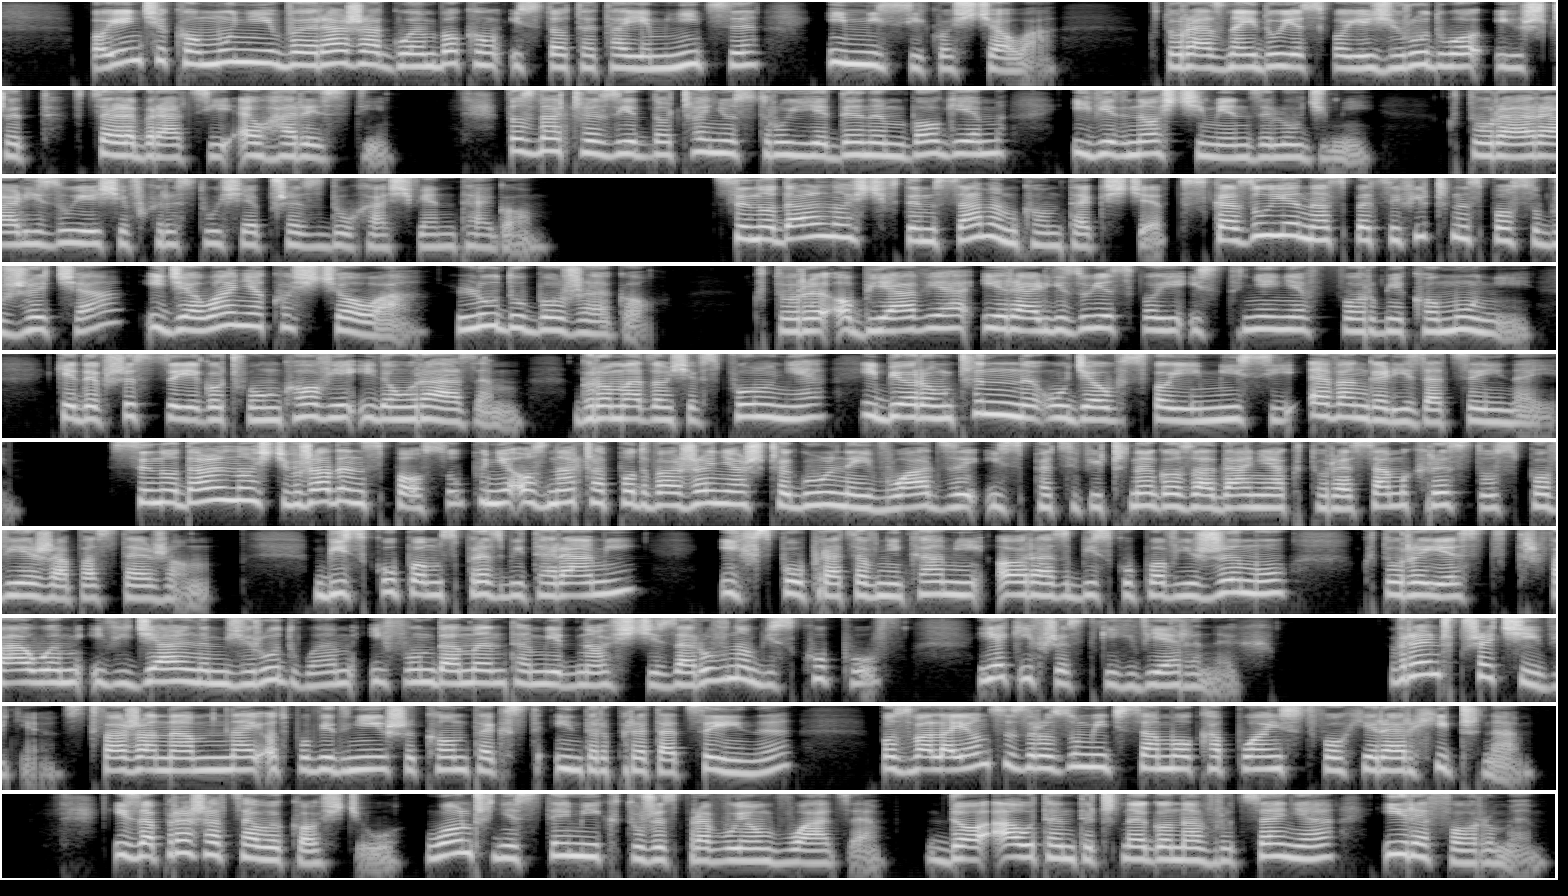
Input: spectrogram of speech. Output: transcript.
pojęcie komunii wyraża głęboką istotę tajemnicy i misji Kościoła, która znajduje swoje źródło i szczyt celebracji Eucharystii, to znaczy zjednoczeniu z trójjedynym Bogiem i w jedności między ludźmi, która realizuje się w Chrystusie przez Ducha Świętego. Synodalność w tym samym kontekście wskazuje na specyficzny sposób życia i działania Kościoła, ludu Bożego, który objawia i realizuje swoje istnienie w formie komunii, kiedy wszyscy jego członkowie idą razem, gromadzą się wspólnie i biorą czynny udział w swojej misji ewangelizacyjnej. Synodalność w żaden sposób nie oznacza podważenia szczególnej władzy i specyficznego zadania, które sam Chrystus powierza pasterzom, biskupom z prezbiterami, ich współpracownikami oraz biskupowi Rzymu, który jest trwałym i widzialnym źródłem i fundamentem jedności zarówno biskupów, jak i wszystkich wiernych. Wręcz przeciwnie, stwarza nam najodpowiedniejszy kontekst interpretacyjny, pozwalający zrozumieć samo kapłaństwo hierarchiczne i zaprasza cały Kościół, łącznie z tymi, którzy sprawują władzę, do autentycznego nawrócenia i reformy.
